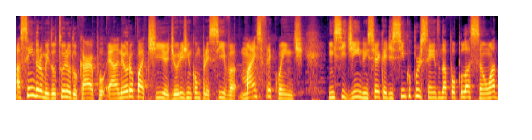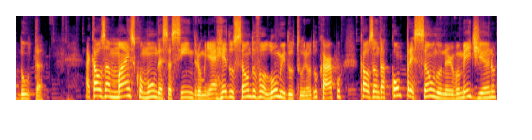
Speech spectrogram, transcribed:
A síndrome do túnel do carpo é a neuropatia de origem compressiva mais frequente, incidindo em cerca de 5% da população adulta. A causa mais comum dessa síndrome é a redução do volume do túnel do carpo, causando a compressão do nervo mediano,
